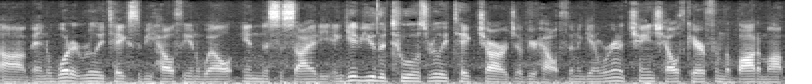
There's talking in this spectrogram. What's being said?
um, and what it really takes to be healthy and well in this society and give you the tools to really take charge of your health. And again, we're going to change healthcare from the bottom up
